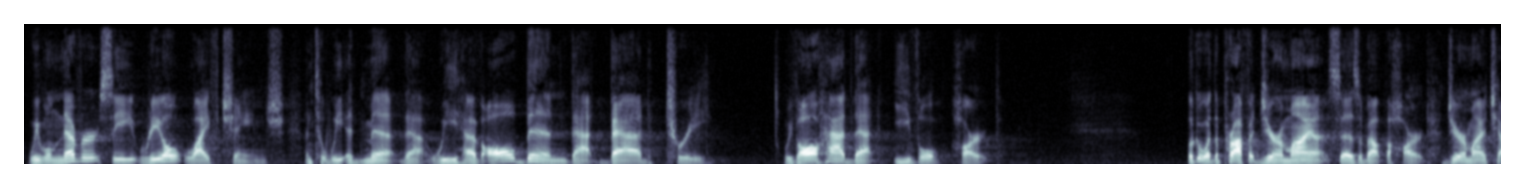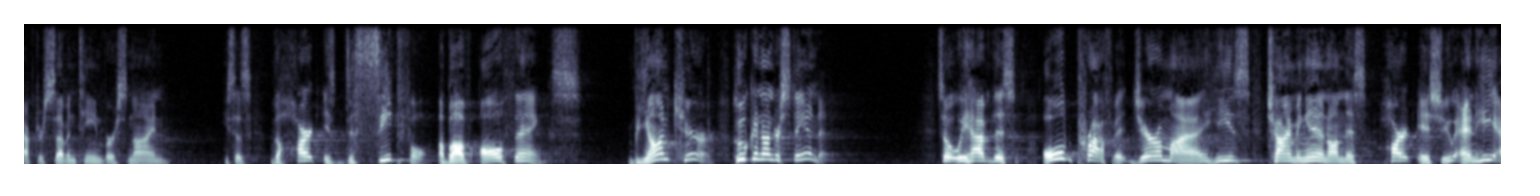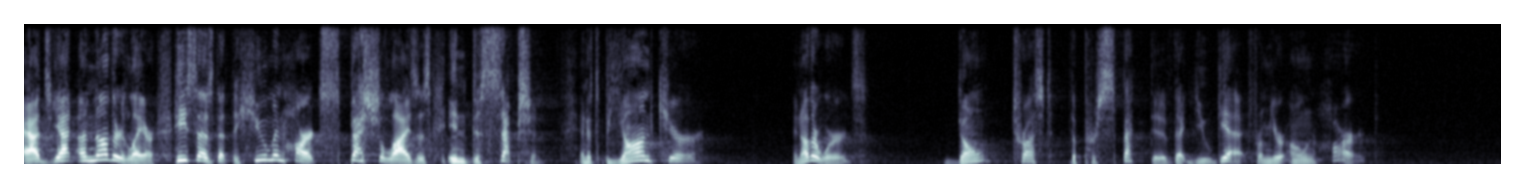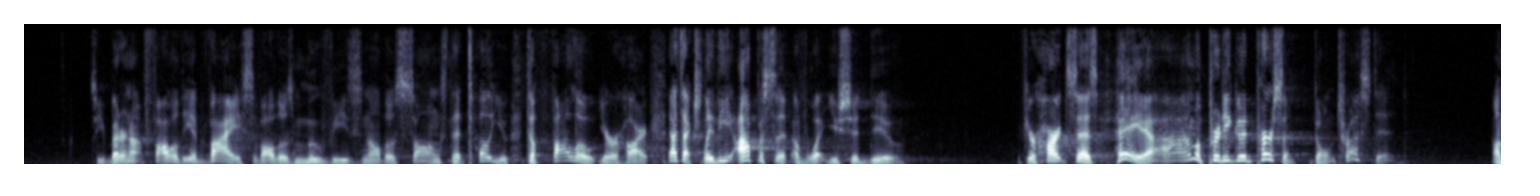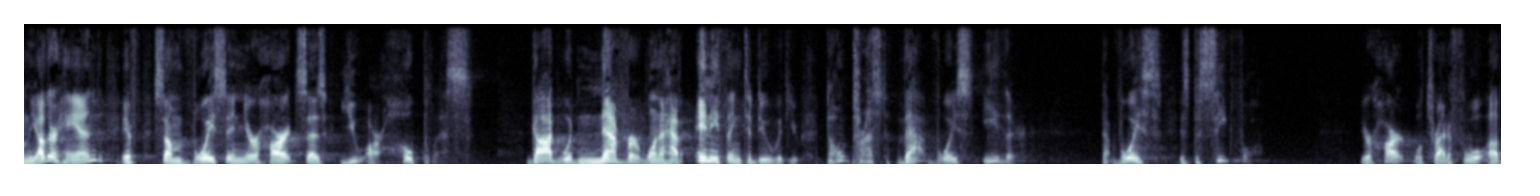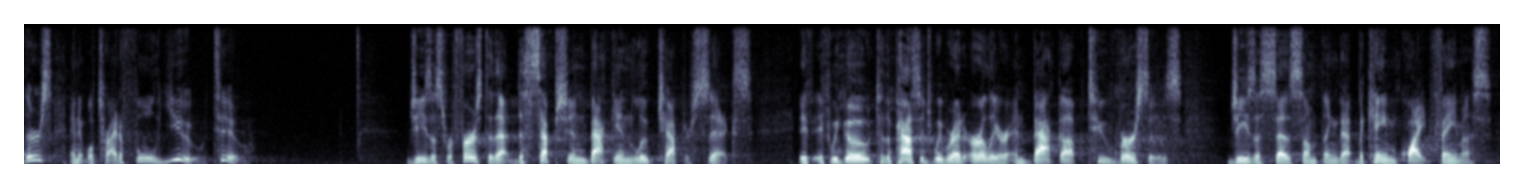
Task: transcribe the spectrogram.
We will never see real life change until we admit that we have all been that bad tree. We've all had that evil heart. Look at what the prophet Jeremiah says about the heart. Jeremiah chapter 17, verse 9. He says, The heart is deceitful above all things, beyond cure. Who can understand it? So we have this old prophet, Jeremiah, he's chiming in on this heart issue, and he adds yet another layer. He says that the human heart specializes in deception, and it's beyond cure. In other words, don't trust the perspective that you get from your own heart. So you better not follow the advice of all those movies and all those songs that tell you to follow your heart. That's actually the opposite of what you should do. If your heart says, hey, I'm a pretty good person, don't trust it. On the other hand, if some voice in your heart says, you are hopeless, God would never want to have anything to do with you, don't trust that voice either. That voice is deceitful. Your heart will try to fool others, and it will try to fool you too. Jesus refers to that deception back in Luke chapter 6. If, if we go to the passage we read earlier and back up two verses, Jesus says something that became quite famous.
